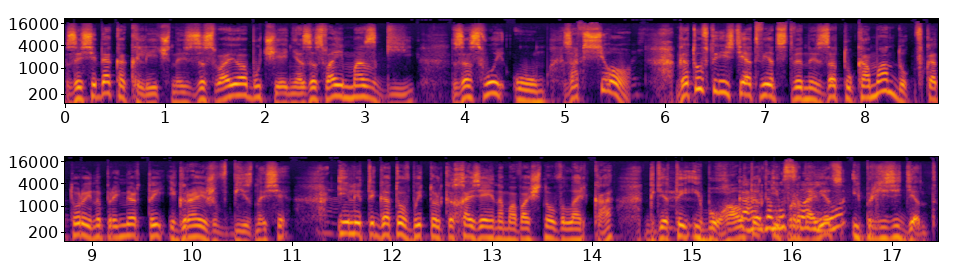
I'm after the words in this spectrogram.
за себя как личность, за свое обучение, за свои мозги, за свой ум, за все. Готов ты нести ответственность за ту команду, в которой, например, ты играешь в бизнесе, да. или ты готов быть только хозяином овощного ларька, где ты и бухгалтер, Каждому и продавец, свое. и президент.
